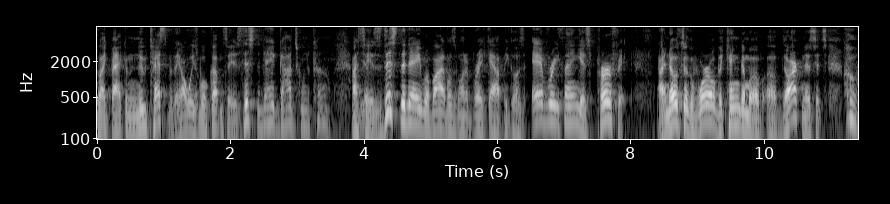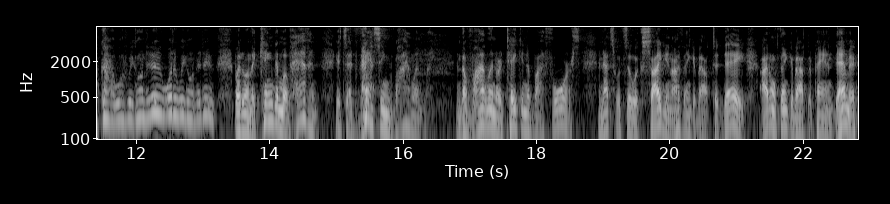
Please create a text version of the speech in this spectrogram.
Like back in the New Testament, they always woke up and say, Is this the day God's going to come? I say, Is this the day revival is going to break out? Because everything is perfect. I know to the world, the kingdom of, of darkness, it's, oh God, what are we going to do? What are we going to do? But on the kingdom of heaven, it's advancing violently. And the violent are taking it by force. And that's what's so exciting, I think, about today. I don't think about the pandemic.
